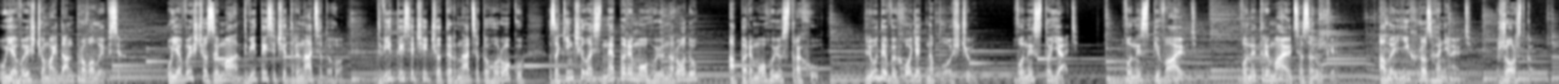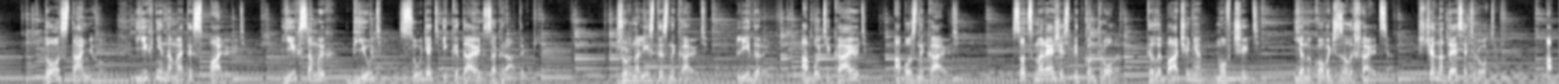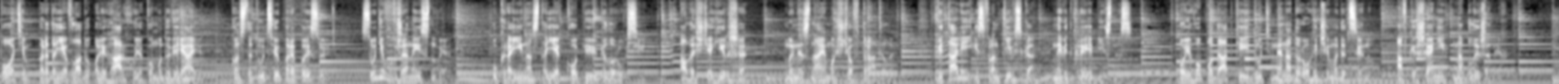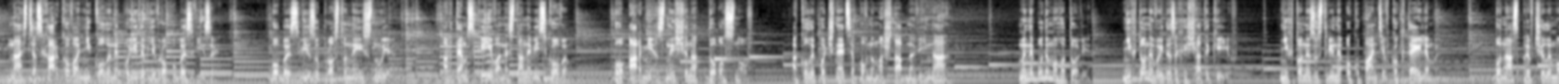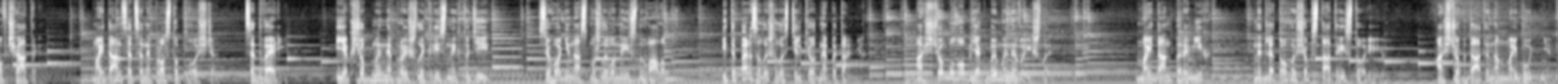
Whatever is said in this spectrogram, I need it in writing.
Уяви, що Майдан провалився. Уяви, що зима 2013-2014 року закінчилась не перемогою народу, а перемогою страху. Люди виходять на площу. Вони стоять, вони співають, вони тримаються за руки, але їх розганяють жорстко. До останнього їхні намети спалюють, їх самих б'ють, судять і кидають за грати. Журналісти зникають, лідери або тікають, або зникають. Соцмережі з під контролем, телебачення мовчить. Янукович залишається ще на 10 років, а потім передає владу олігарху, якому довіряє. Конституцію переписують, суддів вже не існує. Україна стає копією Білорусі, але ще гірше ми не знаємо, що втратили. Віталій із Франківська не відкриє бізнес, бо його податки йдуть не на дороги чи медицину, а в кишені наближених. Настя з Харкова ніколи не поїде в Європу без візи, бо без візу просто не існує. Артем з Києва не стане військовим, бо армія знищена до основ. А коли почнеться повномасштабна війна, ми не будемо готові. Ніхто не вийде захищати Київ, ніхто не зустріне окупантів коктейлями, бо нас привчили мовчати. Майдан це, не просто площа, це двері. І якщо б ми не пройшли крізь них тоді, сьогодні нас, можливо, не існувало б. І тепер залишилось тільки одне питання: а що було б, якби ми не вийшли? Майдан переміг не для того, щоб стати історією, а щоб дати нам майбутнє.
